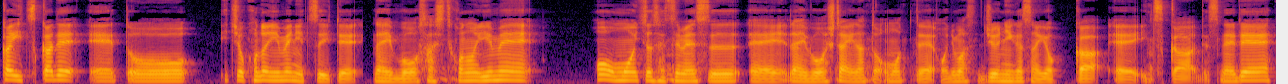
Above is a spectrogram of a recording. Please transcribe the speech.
日5日で、えっ、ー、と、一応この夢についてライブをさせて、この夢をもう一度説明する、えー、ライブをしたいなと思っております。12月の4日、えー、5日ですね。で、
